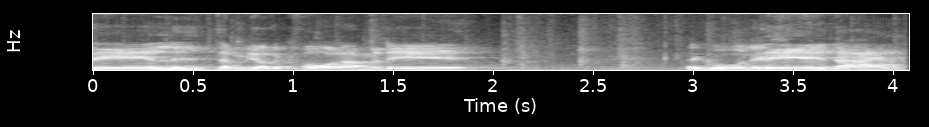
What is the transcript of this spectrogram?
Det är lite mjölk kvar här men det är... det går liksom. Det är inte. nej.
